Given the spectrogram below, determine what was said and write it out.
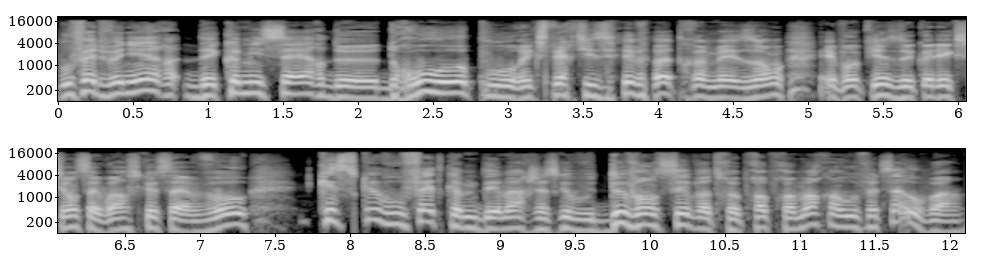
Vous faites venir des commissaires de Drouot pour expertiser votre maison et vos pièces de collection, savoir ce que ça vaut. Qu'est-ce que vous faites comme démarche? Est-ce que vous devancez votre propre mort quand vous faites ça ou pas?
